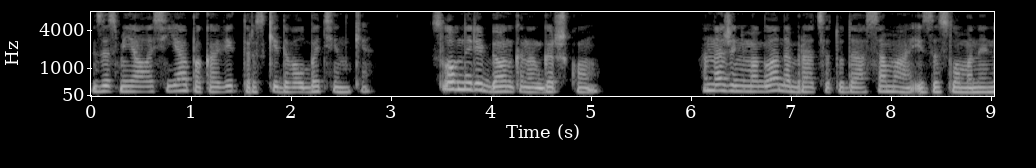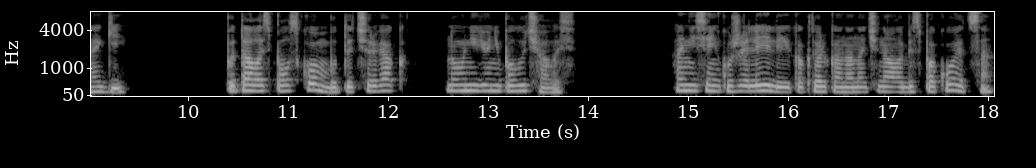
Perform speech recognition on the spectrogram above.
Засмеялась я, пока Виктор скидывал ботинки. Словно ребенка над горшком. Она же не могла добраться туда сама из-за сломанной ноги. Пыталась ползком, будто червяк, но у нее не получалось. Они Сеньку жалели, и как только она начинала беспокоиться,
